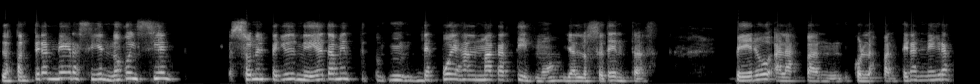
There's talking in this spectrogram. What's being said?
las panteras negras, si bien no coinciden, son el periodo inmediatamente mm, después al macartismo, ya en los 70 pero a las con las panteras negras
